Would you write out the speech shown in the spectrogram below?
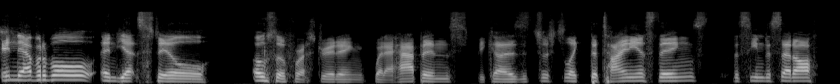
inevitable and yet still oh so frustrating when it happens because it's just like the tiniest things that seem to set off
